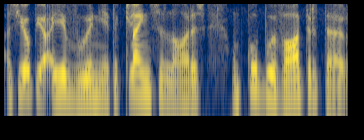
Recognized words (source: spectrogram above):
as jy op jou eie woon, jy het 'n klein salaris om kop bo water te hou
